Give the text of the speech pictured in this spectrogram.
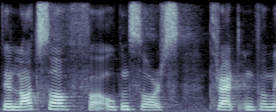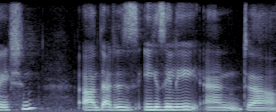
There are lots of uh, open source threat information uh, that is easily and uh,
